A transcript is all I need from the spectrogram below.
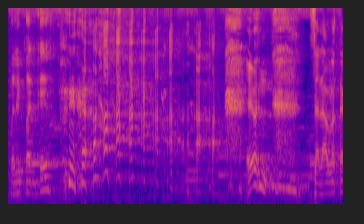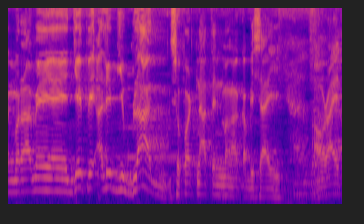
Palipad kayo. Ayun. Salamat ng marami, JP Alivio Vlog. Support natin mga kabisay. Alright.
